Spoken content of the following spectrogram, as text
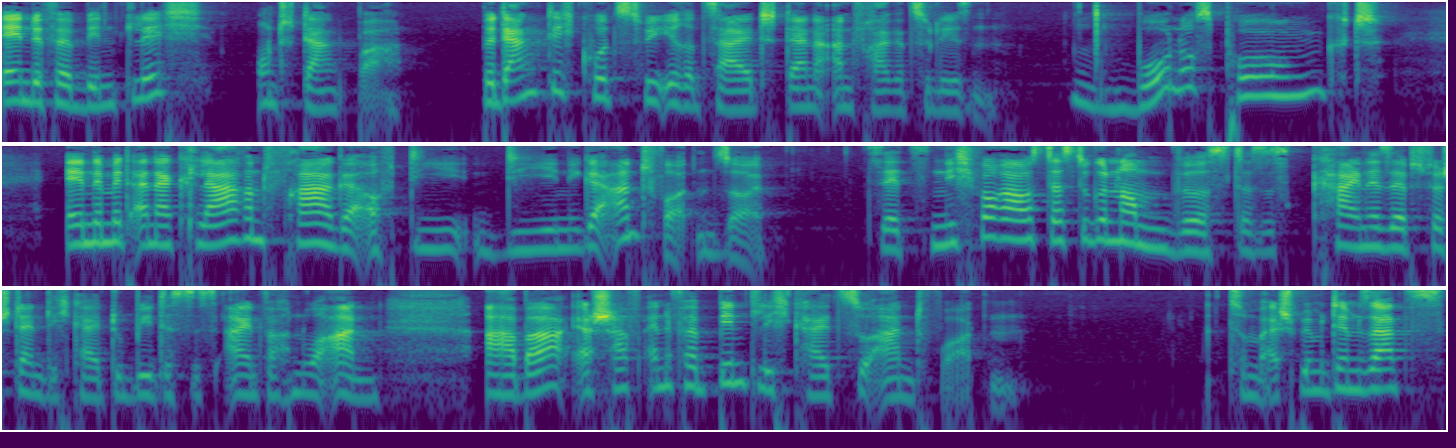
Ende verbindlich und dankbar. Bedank dich kurz für ihre Zeit, deine Anfrage zu lesen. Bonuspunkt. Ende mit einer klaren Frage, auf die diejenige antworten soll. Setz nicht voraus, dass du genommen wirst. Das ist keine Selbstverständlichkeit. Du bietest es einfach nur an. Aber erschaff eine Verbindlichkeit zu antworten. Zum Beispiel mit dem Satz,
